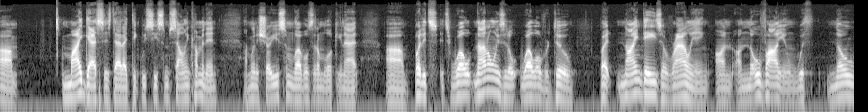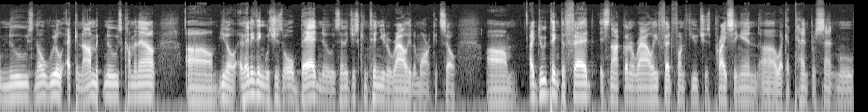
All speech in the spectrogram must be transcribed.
Um, my guess is that I think we see some selling coming in. I'm going to show you some levels that I'm looking at, um, but it's it's well not only is it well overdue, but nine days of rallying on on no volume with no news, no real economic news coming out. Um, you know, if anything, was just all bad news, and it just continued to rally the market. So um, I do think the Fed is not going to rally. Fed fund futures pricing in uh, like a 10% move,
